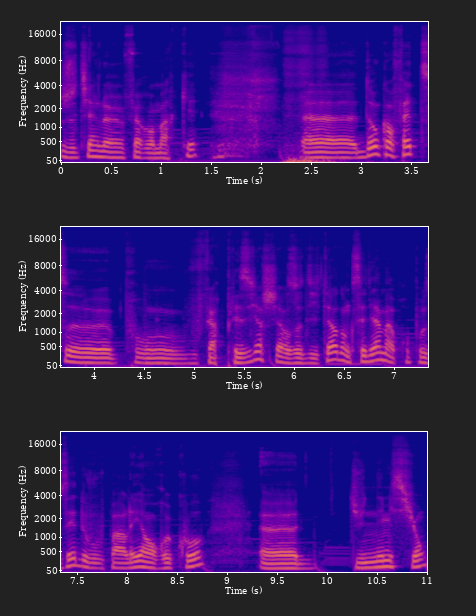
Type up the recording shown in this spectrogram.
Je tiens à le faire remarquer. Euh, donc en fait, euh, pour vous faire plaisir, chers auditeurs, donc Célia m'a proposé de vous parler en reco euh, d'une émission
